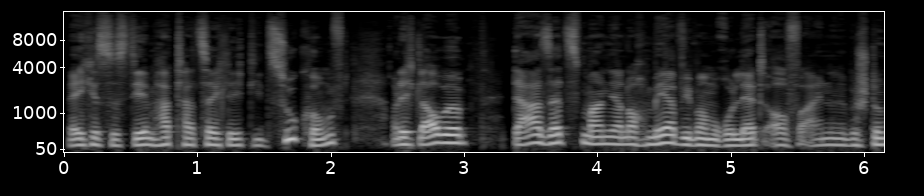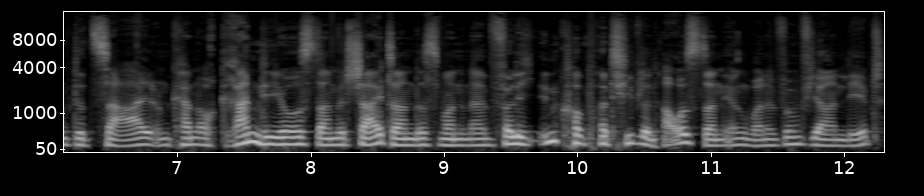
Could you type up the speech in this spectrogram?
Welches System hat tatsächlich die Zukunft? Und ich glaube, da setzt man ja noch mehr wie beim Roulette auf eine bestimmte Zahl und kann auch grandios damit scheitern, dass man in einem völlig inkompatiblen Haus dann irgendwann in fünf Jahren lebt.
